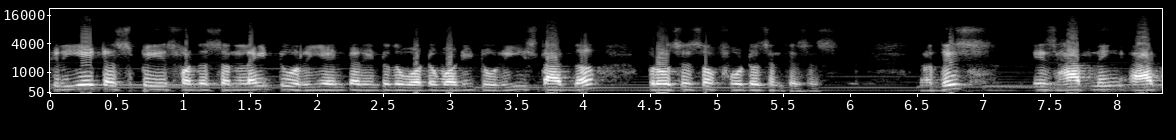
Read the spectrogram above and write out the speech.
create a space for the sunlight to re-enter into the water body to restart the process of photosynthesis. Now this is happening at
